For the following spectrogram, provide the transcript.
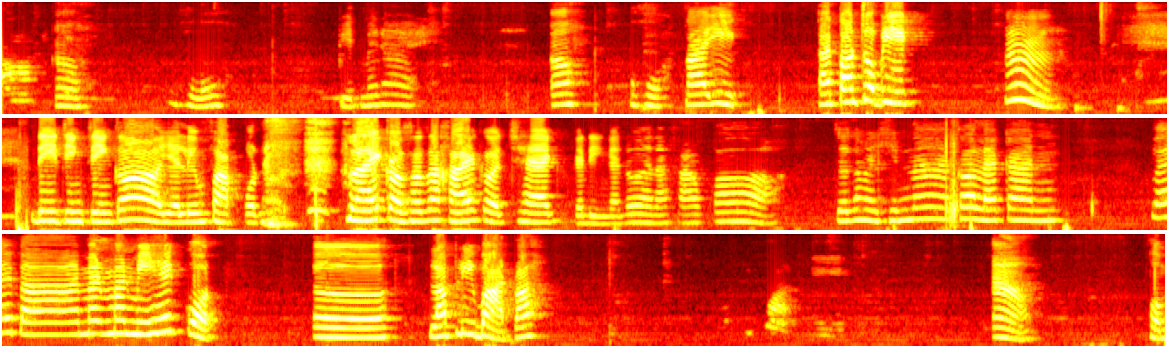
อ้าวโอ้โหปิดไม่ได้ เอ้าโอ้โห ตายอีก ตายตอนจบอีก อืม ดีจริง ๆ ก็อย่าลืมฝากกดไลค์ กดซับสไครต์กดแชร์ กดกระดิ่งกันด้วยนะครับ ก็เจอกันใหม่คลิปหน้าก็แล้วกันบายบาย มันมันมีให้กด เอ่อ รับรีบาร์ดปะดีกว่าดีอ้าว ผม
